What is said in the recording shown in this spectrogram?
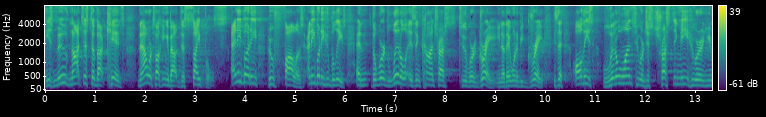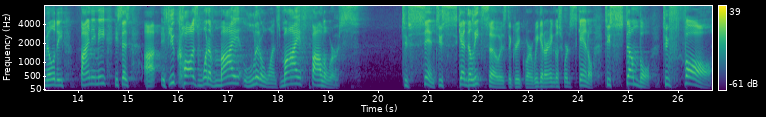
He's moved not just about kids, now we're talking about disciples. Anybody who follows, anybody who believes. And the word little is in contrast to the word great. You know, they want to be great. He said, all these little ones who are just trusting me, who are in humility, finding me. He says, uh, if you cause one of my little ones, my followers, to sin, to scandalizo is the Greek word. We get our English word scandal, to stumble, to fall.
